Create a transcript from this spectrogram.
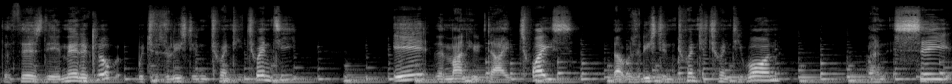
The Thursday Murder Club, which was released in 2020, A, The Man Who Died Twice, that was released in 2021, and C,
